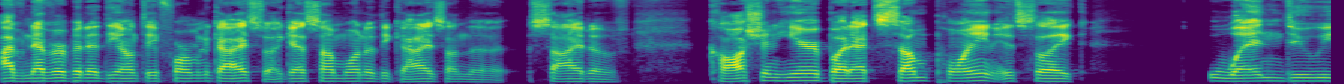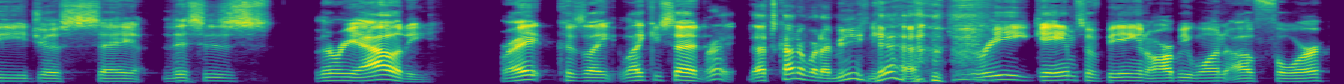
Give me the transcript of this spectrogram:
I've never been a D'Onta Foreman guy, so I guess I'm one of the guys on the side of caution here. But at some point, it's like, when do we just say this is the reality, right? Because like like you said, right, that's kind of what I mean. Yeah, three games of being an RB one of four.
